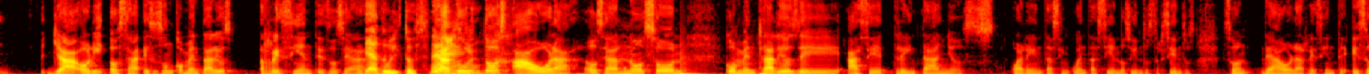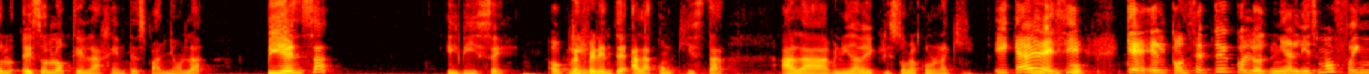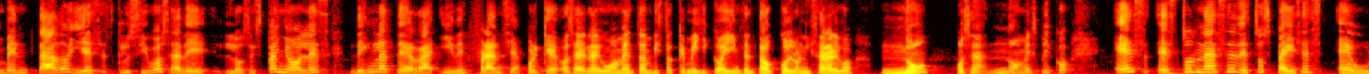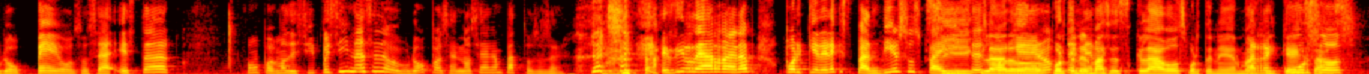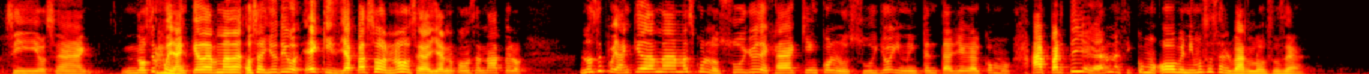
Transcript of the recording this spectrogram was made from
ya, o sea, esos son comentarios recientes, o sea, de adultos de adultos ahora, o sea, no son comentarios de hace 30 años, 40, 50, 100, 200, 300, son de ahora reciente. Eso, eso es lo que la gente española piensa y dice referente a la conquista a la avenida de Cristóbal Colón aquí. Y cabe México. decir que el concepto de colonialismo fue inventado y es exclusivo, o sea, de los españoles, de Inglaterra y de Francia. Porque, o sea, en algún momento han visto que México haya intentado colonizar algo. No, o sea, no me explico. Es, esto nace de estos países europeos, o sea, esta... ¿Cómo podemos decir? Pues sí, nace de Europa, o sea, no se hagan patos, o sea. es idea rara por querer expandir sus países, sí, claro, por tener más esclavos, por tener más, más riquezas. recursos. Sí, o sea, no se podían quedar nada. O sea, yo digo, X, ya pasó, ¿no? O sea, ya no podemos hacer nada, pero no se podían quedar nada más con lo suyo y dejar a quien con lo suyo y no intentar llegar como. aparte, llegaron así como, oh, venimos a salvarlos, o sea.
